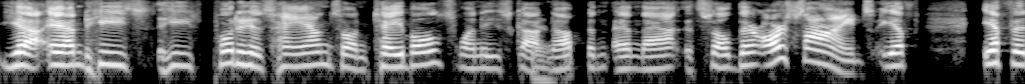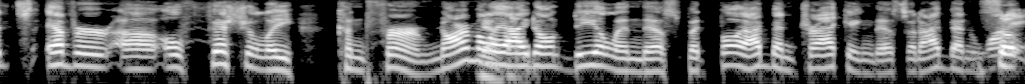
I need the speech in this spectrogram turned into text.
Yeah, and he's he's put his hands on tables when he's gotten yeah. up and, and that. So there are signs if if it's ever uh, officially confirmed. Normally yeah. I don't deal in this, but boy, I've been tracking this and I've been wanting,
